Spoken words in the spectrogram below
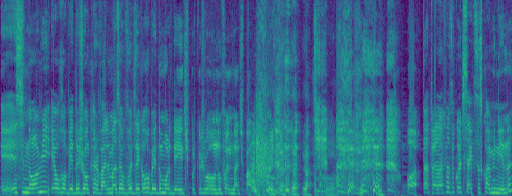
esse nome eu roubei do João Carvalho, mas eu vou dizer que eu roubei do Mordente, porque o João não foi no Natipau. Ó, tá, tu vai lá fazer coito sexos com a menina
